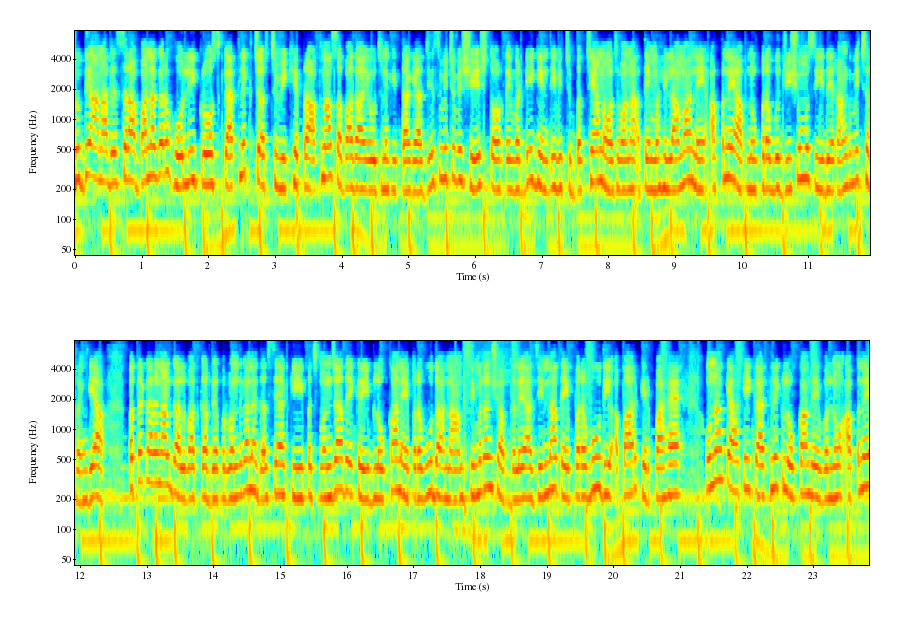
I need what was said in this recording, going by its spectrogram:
ਲੁਧਿਆਣਾ ਦੇ Sarabha Nagar holy cross catholic church ਵਿਖੇ ਪ੍ਰਾਰਥਨਾ ਸਭਾ ਦਾ ਆਯੋਜਨ ਕੀਤਾ ਗਿਆ, ਜਿਸ ਵਿੱਚ ਵਿਸ਼ੇਸ਼ ਤੌਰ ਤੇ ਵੱਡੀ ਗਿਣਤੀ ਵਿੱਚ ਬੱਚਿਆਂ, ਨੌਜਵਾਨਾਂ ਅਤੇ ਮਹਿਲਾਵਾਂ ਨੇ ਆਪਣੇ ਆਪ ਨੂੰ ਪ੍ਰਭੂ ਯੀਸ਼ੂ ਮਸੀਹ ਦੇ ਰੰਗ ਵਿੱਚ ਰੰਗਿਆ। ਪੱਤਰਕਾਰਾਂ ਨਾਲ ਗੱਲਬਾਤ ਕਰਦੇ ਪ੍ਰਬੰਧਕਾਂ ਨੇ ਦੱਸਿਆ ਕਿ 55 ਦੇ ਕਰੀਬ ਲੋਕਾਂ ਨੇ ਪ੍ਰਭੂ ਦਾ ਨਾਮ ਸਿਮਰਨ ਸ਼ਬਦ ਲਿਆ, ਜਿਨ੍ਹਾਂ ਤੇ ਪ੍ਰਭੂ ਦੀ ਅਪਾਰ ਕਿਰਪਾ ਹੈ। ਉਹਨਾਂ ਕਿਹਾ ਕਿ ਕੈਥੋਲਿਕ ਲੋਕਾਂ ਦੇ ਵੱਲੋਂ ਆਪਣੇ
